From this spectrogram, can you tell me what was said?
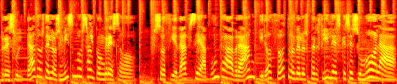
resultados de los mismos al Congreso. Sociedad se apunta a Abraham Quiroz otro de los perfiles que se sumó a la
